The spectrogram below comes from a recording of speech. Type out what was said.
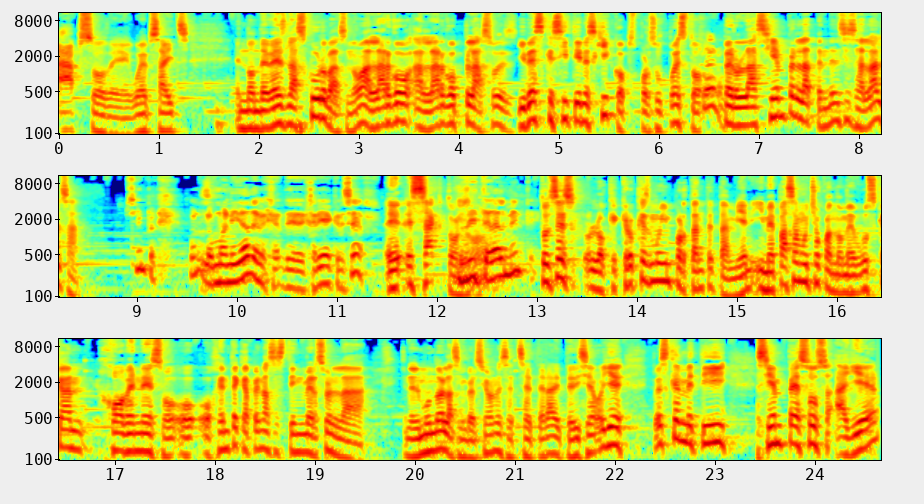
apps o de websites en donde ves las curvas, ¿no? A largo, a largo plazo y ves que sí tienes hiccups, por supuesto, pero la, siempre la tendencia es al alza. Siempre. Bueno, la humanidad dejaría de crecer. Eh, exacto. Literalmente. Entonces, lo que creo que es muy importante también, y me pasa mucho cuando me buscan jóvenes o, gente que apenas está inmerso en, la, en el mundo de las inversiones, etcétera, y te dice, oye, pues que metí 100 pesos ayer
